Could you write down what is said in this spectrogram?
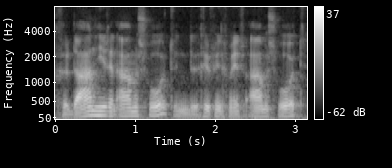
gedaan hier in Amersfoort, in de gemeente van Amersfoort.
